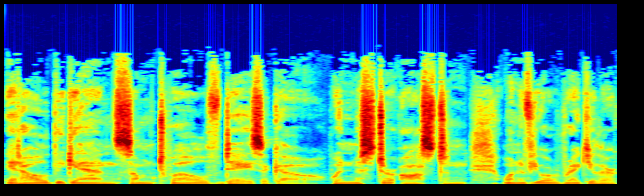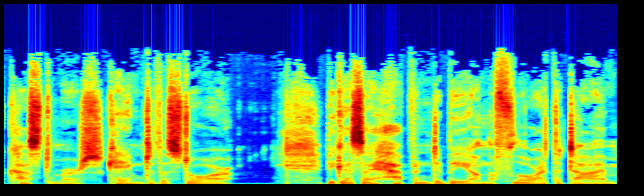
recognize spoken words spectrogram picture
It all began some 12 days ago when Mr. Austin, one of your regular customers, came to the store. Because I happened to be on the floor at the time,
